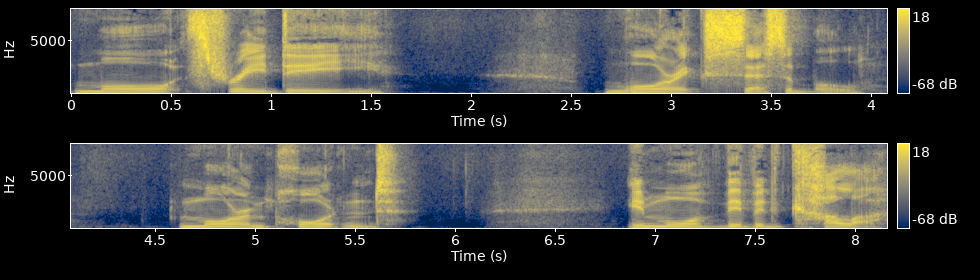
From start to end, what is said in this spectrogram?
more 3D, more accessible, more important, in more vivid color.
